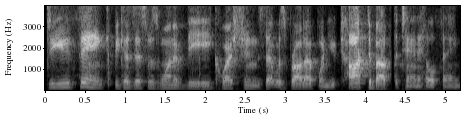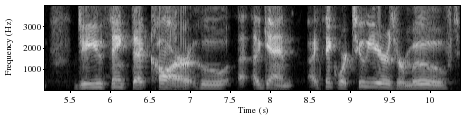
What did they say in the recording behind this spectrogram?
Do you think, because this was one of the questions that was brought up when you talked about the Tannehill thing, do you think that Carr, who, again, I think we're two years removed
